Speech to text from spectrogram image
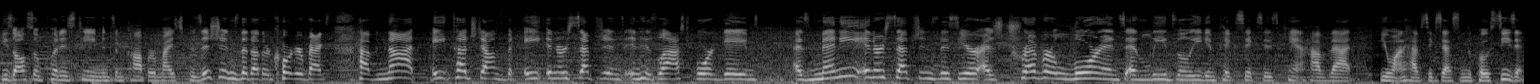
he's also put his team in some compromised positions that other quarterbacks have not. Eight touchdowns, but eight interceptions in his last four games as many interceptions this year as Trevor Lawrence and leads the league in pick sixes. Can't have that if you want to have success in the postseason.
